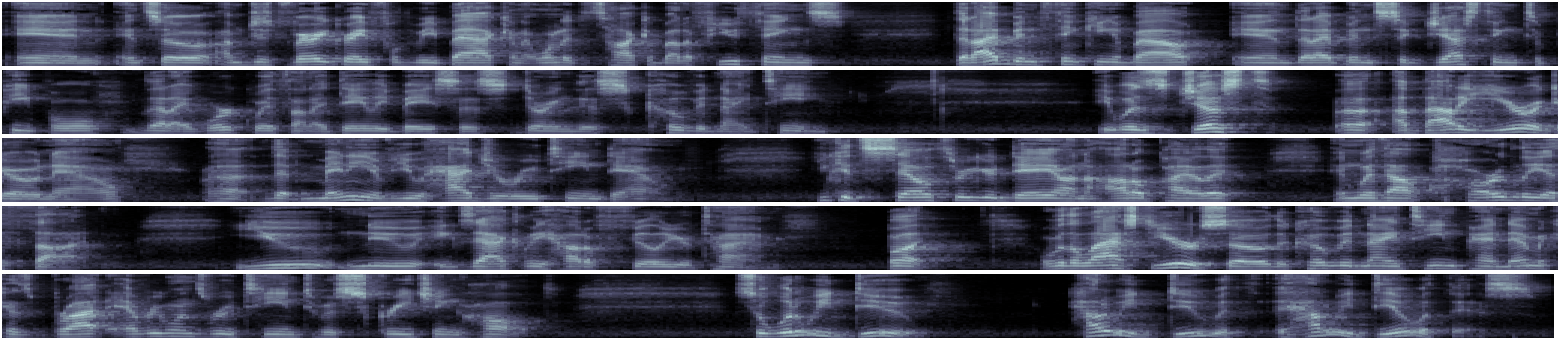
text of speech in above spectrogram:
And and so I'm just very grateful to be back and I wanted to talk about a few things that I've been thinking about and that I've been suggesting to people that I work with on a daily basis during this COVID-19. It was just uh, about a year ago now uh, that many of you had your routine down. You could sail through your day on autopilot and without hardly a thought, you knew exactly how to fill your time. But over the last year or so, the COVID 19 pandemic has brought everyone's routine to a screeching halt. So, what do we do? How do we do with how do we deal with this?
